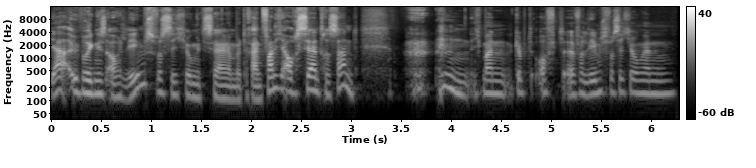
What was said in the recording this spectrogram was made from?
ja, übrigens auch Lebensversicherungen zählen damit rein. Fand ich auch sehr interessant. Ich meine, es gibt oft äh, Lebensversicherungen,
